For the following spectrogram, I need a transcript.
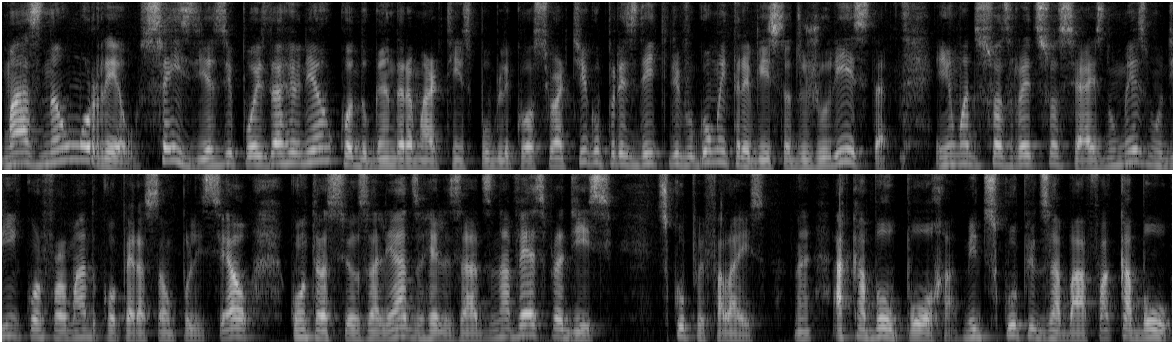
mas não morreu. Seis dias depois da reunião, quando Gandara Martins publicou seu artigo, o presidente divulgou uma entrevista do jurista em uma de suas redes sociais. No mesmo dia, inconformado com a operação policial contra seus aliados realizados na véspera, disse desculpe falar isso, né? acabou porra, me desculpe o desabafo, acabou,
